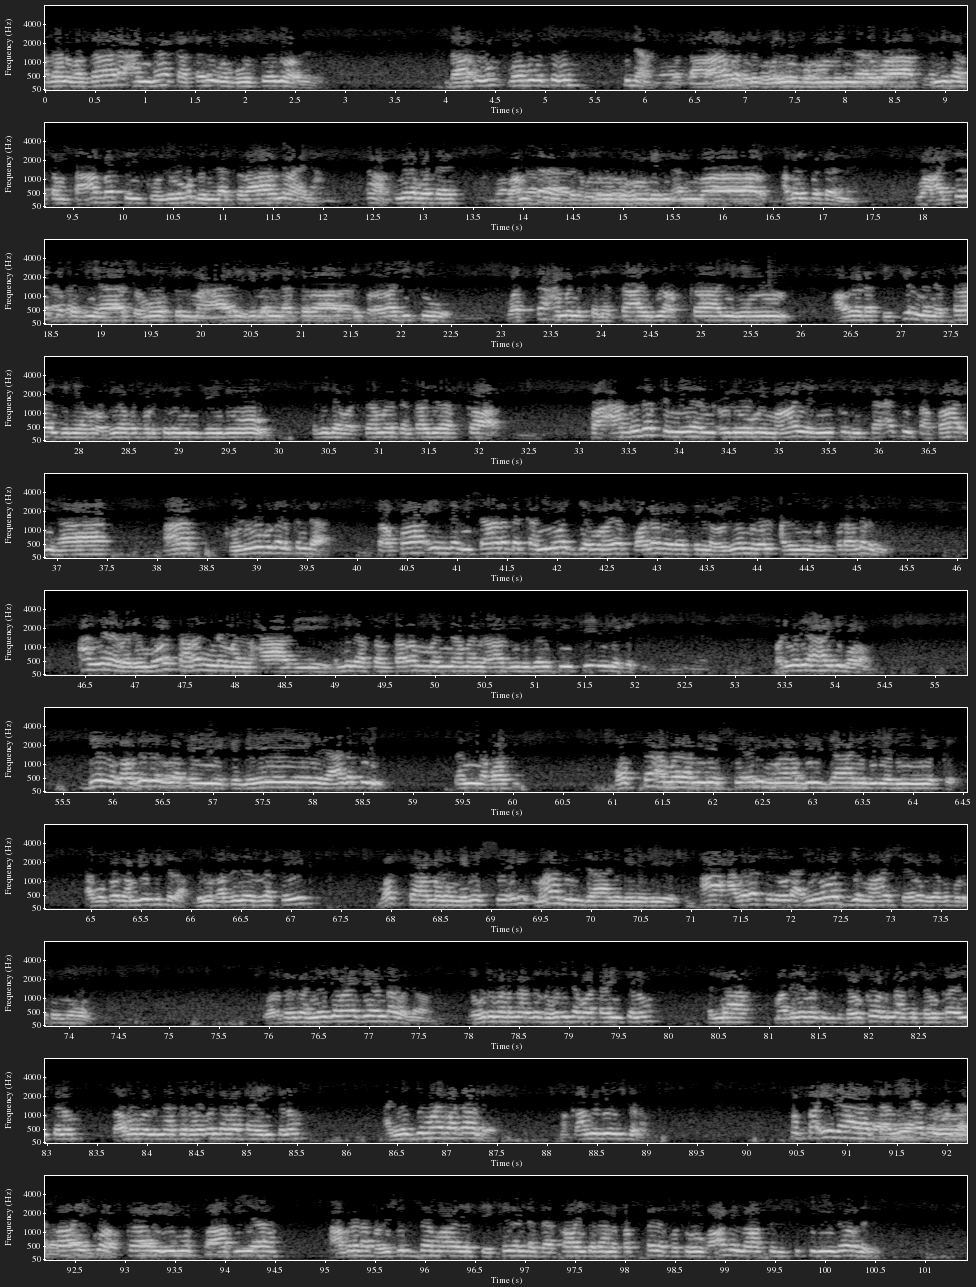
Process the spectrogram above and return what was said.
അതാണ് വസാല അന്ന കസലു എന്ന് പറഞ്ഞത് ദാവും വബൂസും താപത്തിൽ കൊലൂപ് ആ ഇങ്ങനെ പോട്ടെ. വംസലത്ത് കൊലൂബുഹും ബിൻ അൻവാർ അതിൽപ്പെട്ട തന്നെ وعشرت بها شموس المعارف والأسرار പ്രകാശിച്ചു വസ്തഅമലത്ത് നത്തായിജു അഫ്കാരിഹിം അവരുടെ ഫിക്കിറിന്റെ നത്തായിജിനെ അവർ ഉപയോഗപ്പെടുത്തുകയും ചെയ്തു ഇതിന്റെ വസ്താമലത്ത് നത്തായിജു അഫ്കാർ فعبدت من العلوم ما يليق بسعة صفائها ആ കുലൂബുകൾക്കുണ്ട സഫായിന്റെ വിശാലതക്ക് അനുയോജ്യമായ പലതരത്തിലുള്ള ഒഴിവുകൾ അതിൽ നിന്ന് വെളിപ്പെടാൻ തുടങ്ങി. അങ്ങനെ വരുമ്പോൾ തറന്നമൽ ഹാദി എന്തിനർത്ഥം? തറമ്മന്നമൽ ഹാദി സീനിലേക്ക് എത്തി. പടിപടി ഹാജി പോണം. ബിൽ റസീലേക്ക് രാഗത്തിൽ നല്ല പാട്ടി അമ്മ ബിൽ ജാനിബിലേക്ക് അതിപ്പോ കമ്പ്യൂട്ടിച്ചതാ ബിൽ ഹസിൻ ആ അവരത്തിലൂടെ അനുയോജ്യമായ ഷെയർ ഉപയോഗപ്പെടുത്തുന്നു. ഓരോരുത്തർക്ക് അനുയോജ്യമായ ഷെയർ ഉണ്ടാവുമല്ലോ. ദൂത് മടന്നാക്ക് ദൂതിന്റെ പാട്ടായിരിക്കണം. എല്ലാ മതിലെ ചോക്ക് മടന്നാക്ക് ചോക്കായിരിക്കണം. തോമ മടന്നാക്ക് തോമന്റെ പാട്ടായിരിക്കണം. അനുയോജ്യമായ പാട്ടാണ്ട് മക്കാമിൽ യോജിക്കണം. അവരുടെ പരിശുദ്ധമായ ഫിഖിറിന്റെ ദക്കായിക്കതാണ് ഫസ്തലഫത്തു വാമിലാത്തുൽ ഫിഖിരി എന്ന് പറഞ്ഞത്.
